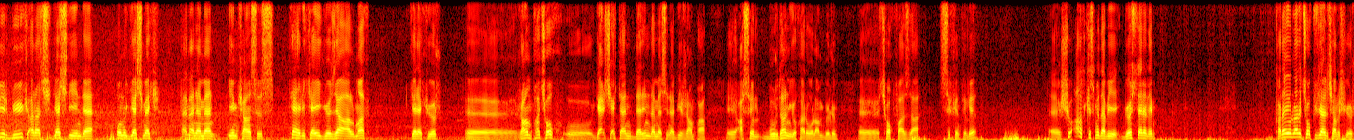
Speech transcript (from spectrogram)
Bir büyük araç geçtiğinde onu geçmek hemen hemen imkansız. Tehlikeyi göze almak gerekiyor. Ee, rampa çok gerçekten derinlemesine bir rampa. Ee, asıl buradan yukarı olan bölüm e, çok fazla sıkıntılı. Ee, şu alt kısmı da bir gösterelim. Karayolları çok güzel çalışıyor.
